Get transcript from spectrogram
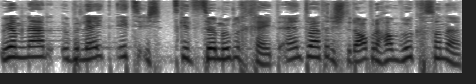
Wir haben dann überlegt, jetzt, ist, jetzt gibt es zwei Möglichkeiten. Entweder ist der Abraham wirklich so ein,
